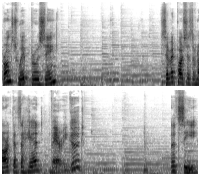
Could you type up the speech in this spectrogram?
Bronze whip, bruising. Severed parts of an arc, that's a head. Very good. Let's see.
